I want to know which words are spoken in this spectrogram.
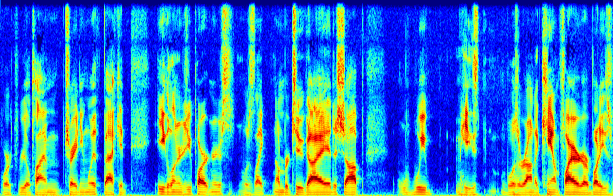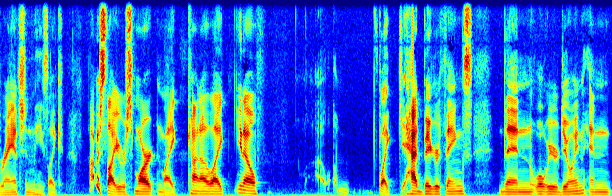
worked real time trading with back at Eagle Energy Partners was like number two guy at a shop. We he's was around a campfire at our buddy's ranch, and he's like, I always thought you were smart and like kind of like you know, like had bigger things than what we were doing, and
